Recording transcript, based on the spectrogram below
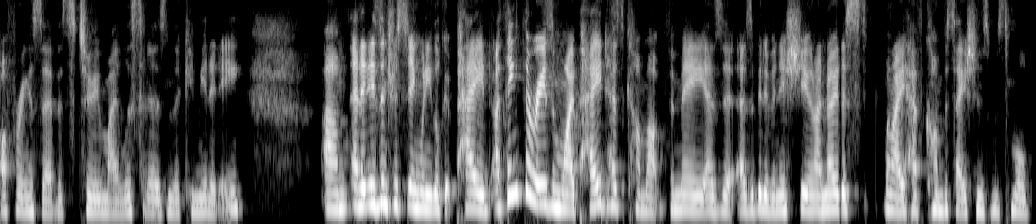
offering a service to my listeners and the community. Um, and it is interesting when you look at paid. I think the reason why paid has come up for me as a, as a bit of an issue, and I notice when I have conversations with small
